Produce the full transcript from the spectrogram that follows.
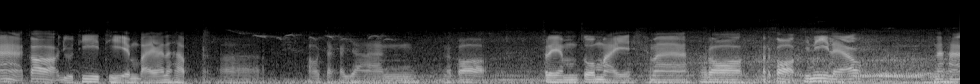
อ่าก็อยู่ที่ TM b i แล้วนะครับเอ่อเอาจักรยาน แล้วก็เฟรมตัวใหม่มารอประกอบที่นี่แล้วนะฮะ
